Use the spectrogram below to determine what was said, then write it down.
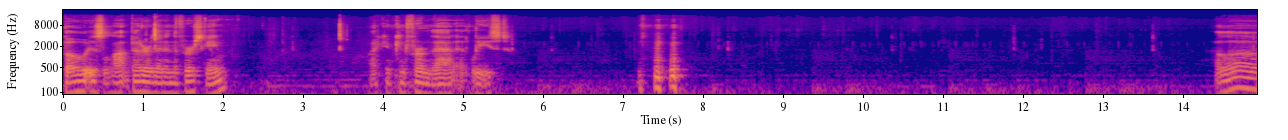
bow is a lot better than in the first game. I can confirm that at least. Hello?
